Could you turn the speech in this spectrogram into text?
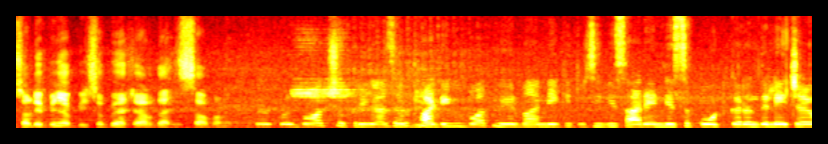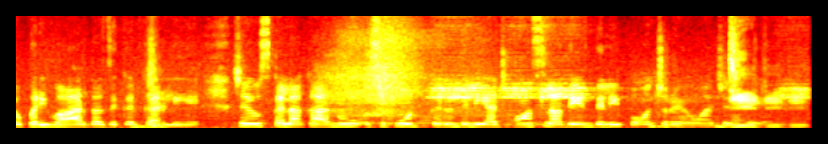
ਸਾਡੇ ਪੰਜਾਬੀ ਸੱਭਿਆਚਾਰ ਦਾ ਹਿੱਸਾ ਬਣੇ। ਬਿਲਕੁਲ ਬਹੁਤ ਸ਼ੁਕਰੀਆ ਸਰ। ਤੁਹਾਡੀ ਵੀ ਬਹੁਤ ਮਿਹਰਬਾਨੀ ਕਿ ਤੁਸੀਂ ਵੀ ਸਾਰੇ ਇੰਨੇ ਸਪੋਰਟ ਕਰਨ ਦੇ ਲਈ ਚਾਹੇ ਉਹ ਪਰਿਵਾਰ ਦਾ ਜ਼ਿਕਰ ਕਰ। ਲਈਏ ਚਾਹੇ ਉਸ ਕਲਾਕਾਰ ਨੂੰ ਸਪੋਰਟ ਕਰਨ ਦੇ ਲਈ ਅੱਜ ਹੌਸਲਾ ਦੇਣ ਦੇ ਲਈ ਪਹੁੰਚ ਰਹੇ ਹੋ ਅੱਜ ਜੀ ਇੱਥੇ। ਜੀ ਜੀ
